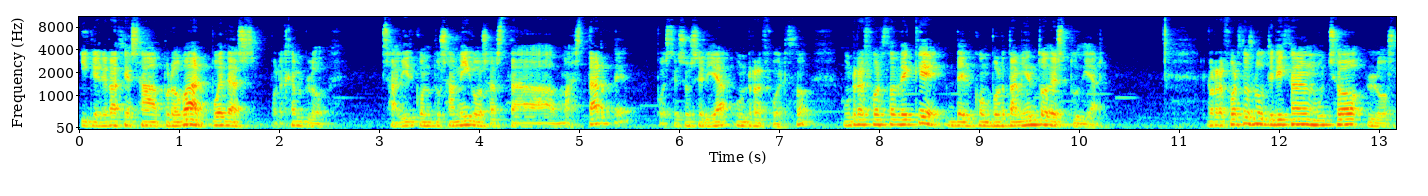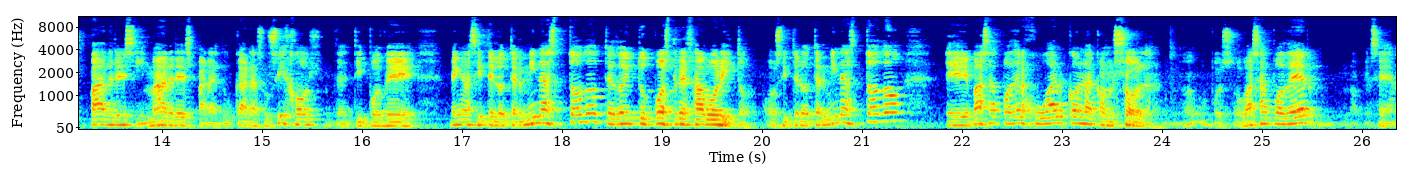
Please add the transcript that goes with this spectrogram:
y que gracias a aprobar puedas, por ejemplo, salir con tus amigos hasta más tarde, pues eso sería un refuerzo. ¿Un refuerzo de qué? Del comportamiento de estudiar. Los refuerzos lo utilizan mucho los padres y madres para educar a sus hijos, del tipo de, venga, si te lo terminas todo, te doy tu postre favorito, o si te lo terminas todo, eh, vas a poder jugar con la consola, pues, o vas a poder sea.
